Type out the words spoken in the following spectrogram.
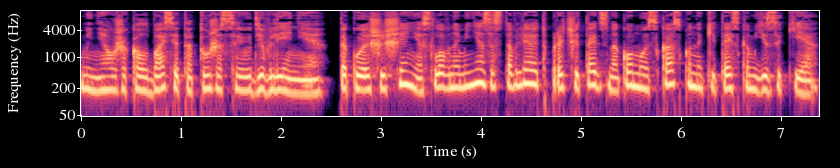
Меня уже колбасит от ужаса и удивления. Такое ощущение, словно меня заставляют прочитать знакомую сказку на китайском языке.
